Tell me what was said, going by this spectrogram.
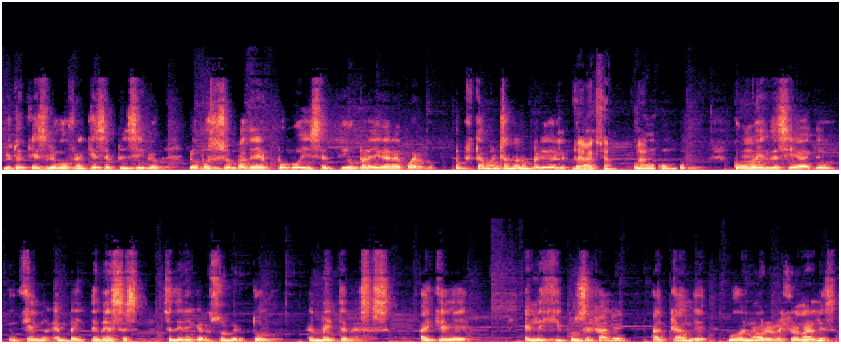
yo estoy que decirlo con franqueza, en principio, la oposición va a tener pocos incentivos para llegar a acuerdos, porque estamos entrando en un periodo electoral. como, como bien decía Eugenio, en 20 meses se tiene que resolver todo, en 20 meses hay que elegir concejales, alcaldes, gobernadores regionales,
